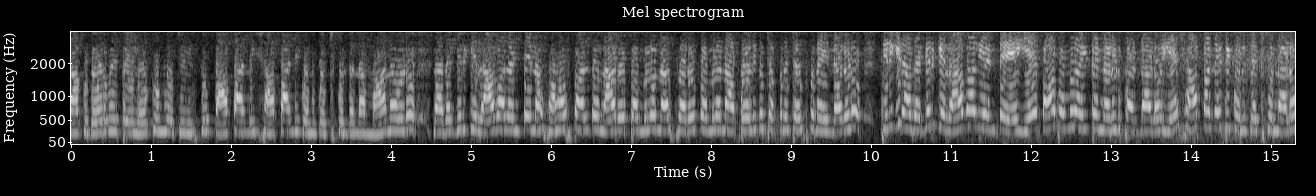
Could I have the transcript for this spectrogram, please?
నాకు దూరం అయిపోయి లోకంలో జీవిస్తూ పాపాన్ని శాపాన్ని కొని తెచ్చుకుంటున్న మానవుడు నా దగ్గరికి రావాలంటే నా సహస్తాలతో నా రూపంలో నా స్వరూపంలో నా పోలిక చొప్పున చేసుకున్న ఈ నరుడు తిరిగి నా దగ్గరికి రావాలి అంటే ఏ పాపంలో అయితే నరుడు పడ్డాడో ఏ శాపాన్ని అయితే కొని తెచ్చుకున్నాడో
